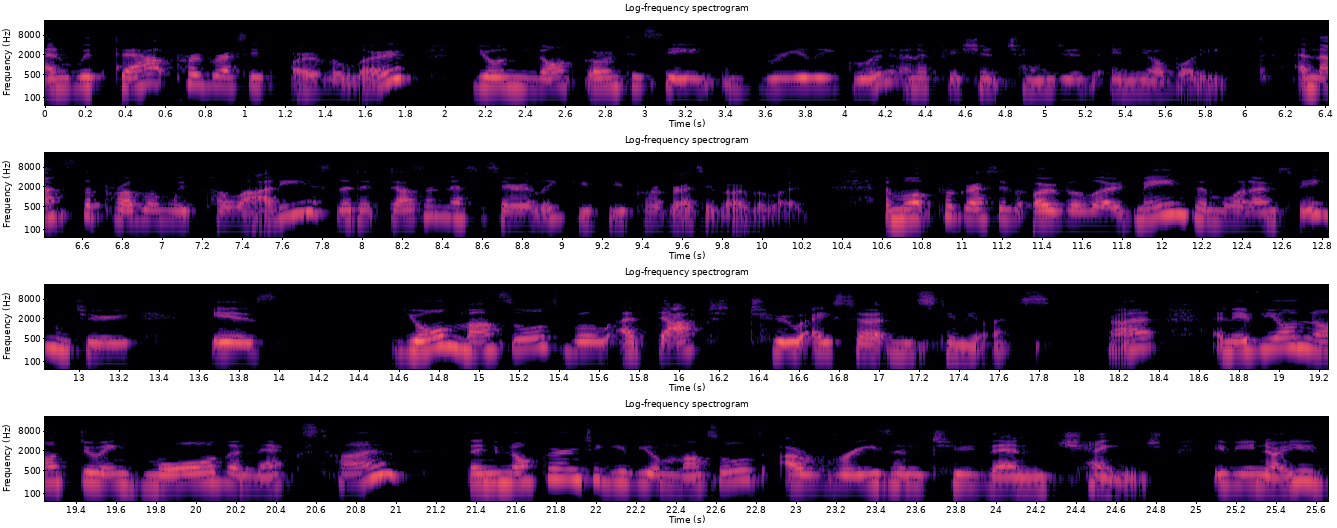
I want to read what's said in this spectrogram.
And without progressive overload, you're not going to see really good and efficient changes in your body. And that's the problem with Pilates, that it doesn't necessarily give you progressive overload. And what progressive overload means, and what I'm speaking to, is your muscles will adapt to a certain stimulus right? And if you're not doing more the next time, then you're not going to give your muscles a reason to then change. If you know you're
